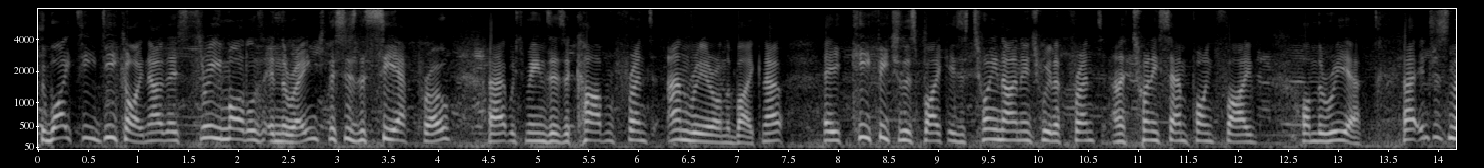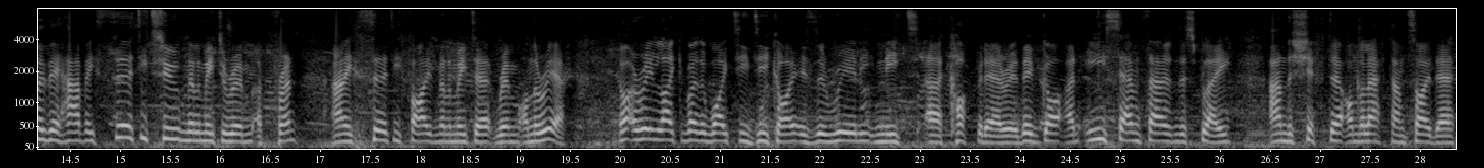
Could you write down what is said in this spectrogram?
The YT Decoy. Now, there's three models in the range. This is the CF Pro, uh, which means there's a carbon front and rear on the bike. Now, a key feature of this bike is a 29 inch wheel up front and a 27.5 on the rear. Uh, interestingly, they have a 32 millimeter rim up front and a 35 millimeter rim on the rear. What I really like about the YT Decoy is the really neat uh, cockpit area. They've got an E7000 display and the shifter on the left hand side there,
